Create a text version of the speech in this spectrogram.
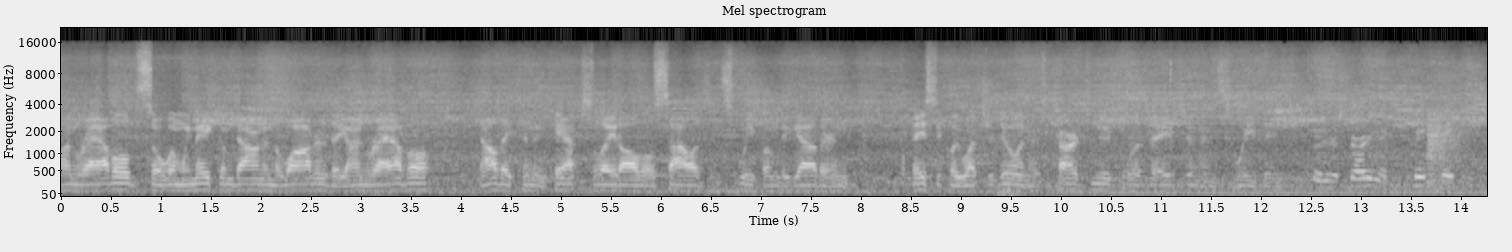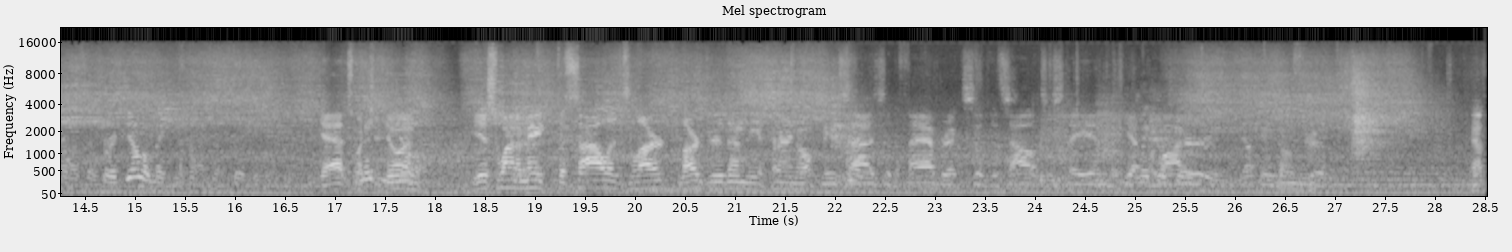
unraveled. So when we make them down in the water, they unravel. Now they can encapsulate all those solids and sweep them together. And basically what you're doing is charge neutralization and sweeping. So you're starting a cake baking process or a jello making process. basically. Yeah, that's what you're doing. jello. You just want to make the solids lar- larger than the apparent opening size of the fabric so the solids will stay in, but get the water through. go through. Yep.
